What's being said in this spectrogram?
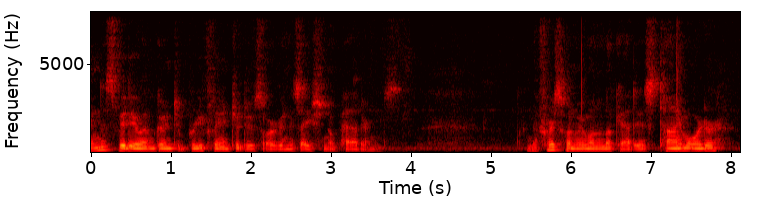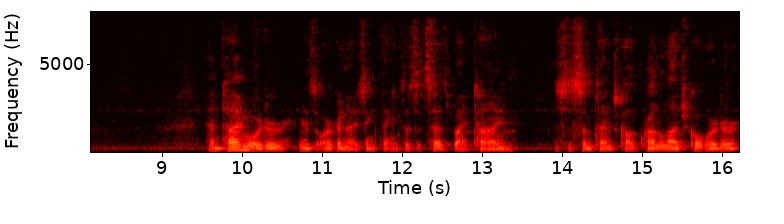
in this video I'm going to briefly introduce organizational patterns. And the first one we want to look at is time order. And time order is organizing things, as it says, by time. This is sometimes called chronological order.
